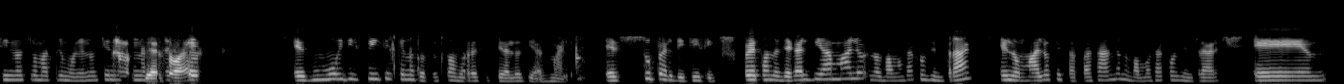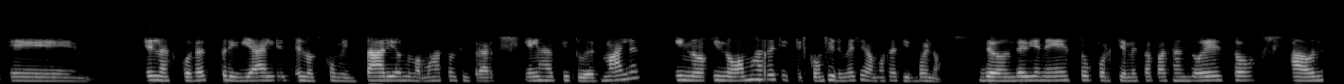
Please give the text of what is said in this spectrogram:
Si nuestro matrimonio no tiene una Cierto es. muy difícil que nosotros podamos resistir a los días malos. Es súper difícil. Porque cuando llega el día malo, nos vamos a concentrar en lo malo que está pasando, nos vamos a concentrar en, en- en las cosas triviales, en los comentarios, nos vamos a concentrar en las actitudes malas y no, y no vamos a resistir con firmeza y vamos a decir, bueno, ¿de dónde viene esto? ¿Por qué me está pasando esto? ¿A dónde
